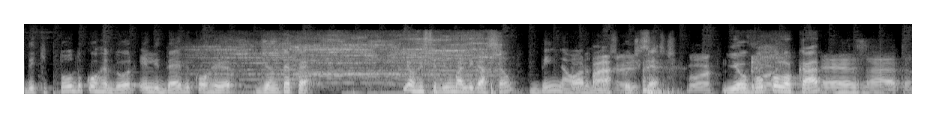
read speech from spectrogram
de que todo corredor ele deve correr de antepé. E eu recebi uma ligação bem na hora Opa, do nosso é podcast. É Boa. E eu vou Boa. colocar. É, exato.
